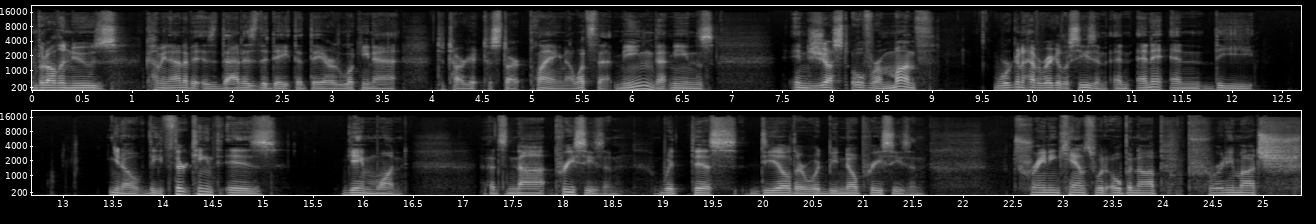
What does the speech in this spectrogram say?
But all the news coming out of it is that is the date that they are looking at to target to start playing. Now, what's that mean? That means in just over a month, we're going to have a regular season, and and it, and the you know the 13th is game one. That's not preseason. With this deal, there would be no preseason. Training camps would open up pretty much.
